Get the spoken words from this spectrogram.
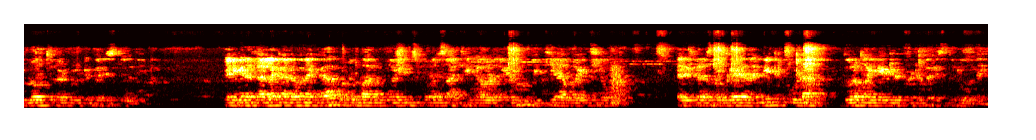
గురవుతున్నటువంటి పరిస్థితి. ఉంది పెరిగిన ధరలకు అనుగుణంగా కుటుంబాలు పోషించుకోవడం సాధ్యం కావడం లేదు. విద్య వైద్యం తదితర సౌకర్యాలన్నిటి కూడా దూరం అయ్యేటటువంటి పరిస్థితులు ఉన్నాయి.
